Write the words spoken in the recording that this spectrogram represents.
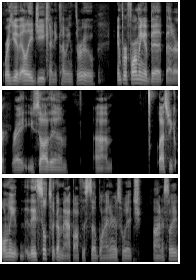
Whereas you have LAG kind of coming through and performing a bit better, right? You saw them um, last week. Only they still took a map off the subliners, which honestly,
